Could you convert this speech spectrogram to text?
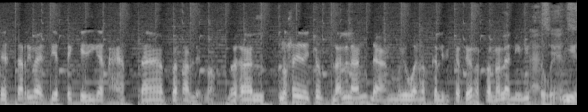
está arriba de 7 que digas, ah, está pasable? No, o sea, el- no sé, de hecho, La La Land le dan muy buenas calificaciones, pero no la han ni visto, güey.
